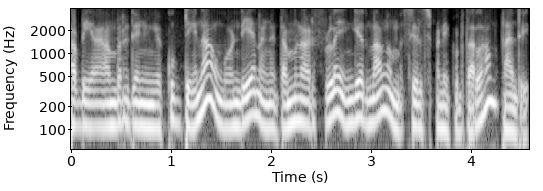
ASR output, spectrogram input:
அப்படிங்கிற நம்பருக்கு நீங்கள் கூப்பிட்டீங்கன்னா உங்கள் வண்டியை நாங்கள் தமிழ்நாடு ஃபுல்லாக எங்கே இருந்தாலும் நம்ம சேல்ஸ் பண்ணி கொடுத்துடலாம். நன்றி.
